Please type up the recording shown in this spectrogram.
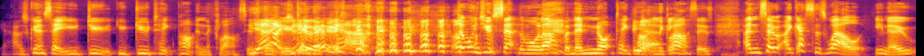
Yeah, I was going to say you do you do take part in the classes. Yeah, don't you? I do. Okay, Yeah. don't want you to set them all up and then not take part Yeah. in the classes. And so I guess as well, you know,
